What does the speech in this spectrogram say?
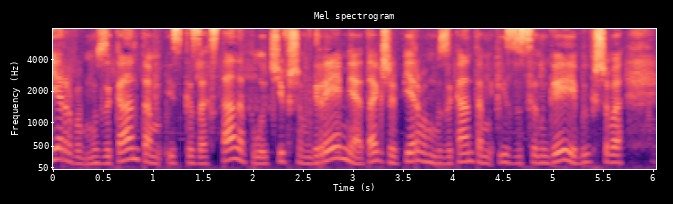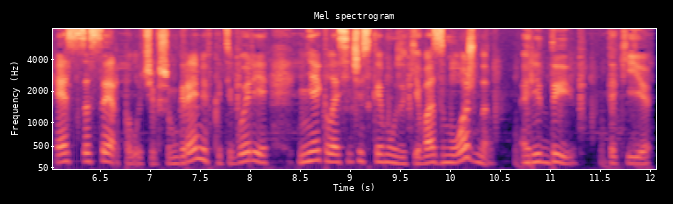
первым музыкантом из Казахстана, получившим Грэмми, а также первым музыкантом из СНГ и бывшего СССР, получившим Грэмми в категории неклассической музыки. Возможно, ряды такие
